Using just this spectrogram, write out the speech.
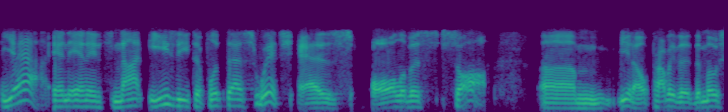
yeah, and and it's not easy to flip that switch, as all of us saw um, you know, probably the, the most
